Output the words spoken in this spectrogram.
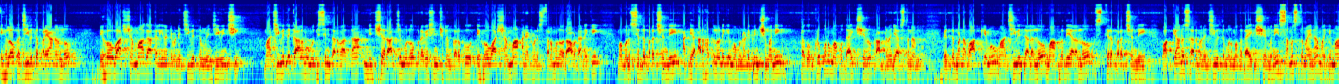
ఇహలోక జీవిత ప్రయాణంలో ఎహోవా షమాగా కలిగినటువంటి జీవితం నేను జీవించి మా జీవితకాలము ముగిసిన తర్వాత నిత్య రాజ్యములో ప్రవేశించడం కొరకు ఎహోవా షమ్మ అనేటువంటి స్థలములో రావడానికి మమ్మల్ని సిద్ధపరచండి. అట్టి అర్హతలోనికి మమ్మల్ని నడిపించమని తగు కృపను మాకు దైత్యను ప్రార్థన చేస్తున్నాం. విత్తబడిన వాక్యము మా జీవితాలలో మా హృదయాలలో స్థిరపరచండి. వాక్యానుసారమైన జీవితములు మాకు దైత్యమని సమస్తమైన మహిమ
